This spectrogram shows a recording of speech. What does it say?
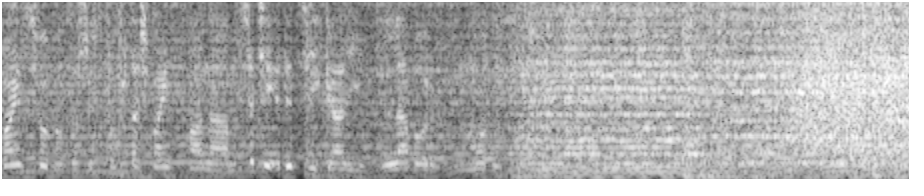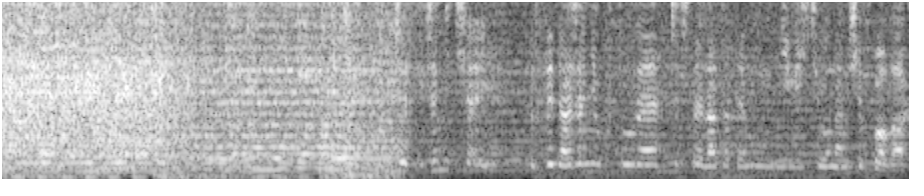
Państwu. Mam zaszczyt powitać Państwa na trzeciej edycji gali Labor Modnik. Uczestniczymy dzisiaj w wydarzeniu, które 3-4 lata temu nie mieściło nam się w głowach.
